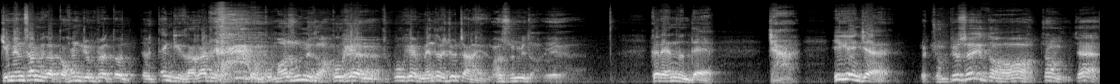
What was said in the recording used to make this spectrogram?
김영삼이가 또 홍준표 또 땡기 가가지고 또 맞습니다 국회 예. 국회 만들어 줬잖아요. 맞습니다 예 그래 했는데 자 이게 이제 그 전표서에도 좀 이제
